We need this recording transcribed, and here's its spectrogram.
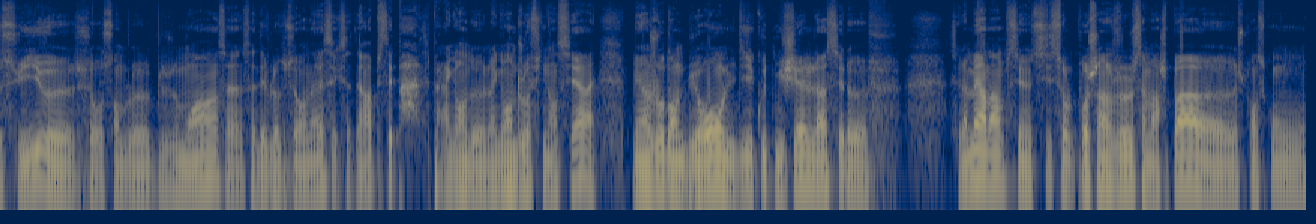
suivent, euh, se ressemblent plus ou moins, ça, développe sur NES, etc. Puis c'est pas, pas la grande joie financière. Mais un jour dans le bureau, on lui dit, écoute Michel, là c'est le, c'est la merde. Hein. Si, sur le prochain jeu ça marche pas, euh, je pense qu'on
